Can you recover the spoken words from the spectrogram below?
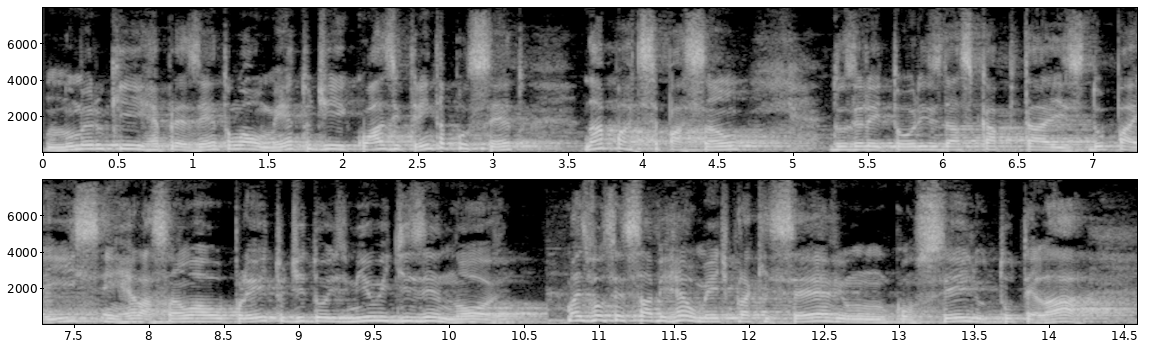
um número que representa um aumento de quase 30% na participação dos eleitores das capitais do país em relação ao pleito de 2019. Mas você sabe realmente para que serve um conselho tutelar?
